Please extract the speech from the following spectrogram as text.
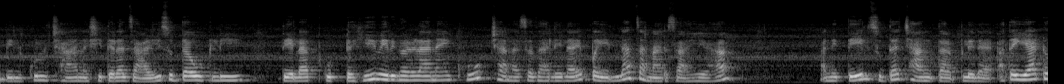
बिलकुल छान अशी त्याला जाळीसुद्धा उठली. तेलात कुठंही विरघळला नाही. खूप छान असा झालेला आहे. पहिलाच अनारसा आहे हा. आणि तेलसुद्धा छान तापलेलं आहे. आता या टु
